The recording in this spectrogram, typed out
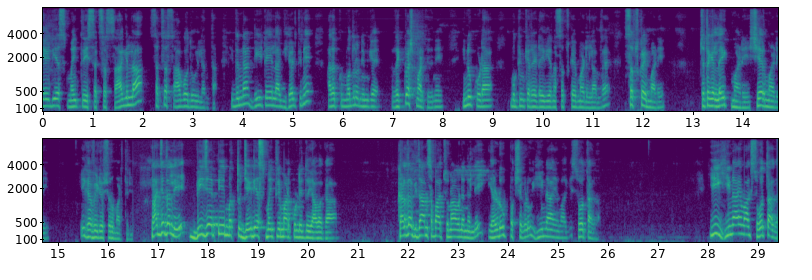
J D S ಮೈತ್ರಿ ಸಕ್ಸಸ್ ಆಗಿಲ್ಲ ಸಕ್ಸಸ್ ಆಗೋದು ಇಲ್ಲ ಅಂತ. ಇದನ್ನು ಡೀಟೇಲ್ ಆಗಿ ಹೇಳ್ತೀನಿ. ಅದಕ್ಕೂ ಮೊದಲು ನಿಮಗೆ ರಿಕ್ವೆಸ್ಟ್ ಮಾಡ್ತಿದ್ದೀನಿ. ಇನ್ನೂ ಕೂಡ ಬುಕ್ಕಿಂಗ್ ಕೆರೆ ಡೈರಿಯನ್ನು ಸಬ್ಸ್ಕ್ರೈಬ್ ಮಾಡಿಲ್ಲ ಅಂದರೆ ಸಬ್ಸ್ಕ್ರೈಬ್ ಮಾಡಿ. ಜೊತೆಗೆ ಲೈಕ್ ಮಾಡಿ ಶೇರ್ ಮಾಡಿ. ಈಗ ವಿಡಿಯೋ ಶುರು ಮಾಡ್ತೀನಿ. ರಾಜ್ಯದಲ್ಲಿ ಬಿ ಜೆ ಪಿ ಮತ್ತು ಜೆ ಡಿ ಎಸ್ ಮೈತ್ರಿ ಮಾಡಿಕೊಂಡಿದ್ದು ಯಾವಾಗ? ಕಳೆದ ವಿಧಾನಸಭಾ ಚುನಾವಣೆಯಲ್ಲಿ ಎರಡೂ ಪಕ್ಷಗಳು ಹೀನಾಯವಾಗಿ ಸೋತಾಗ. ಈ ಹೀನಾಯವಾಗಿ ಸೋತಾಗ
